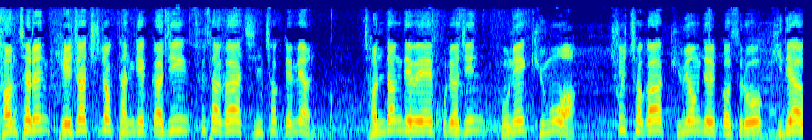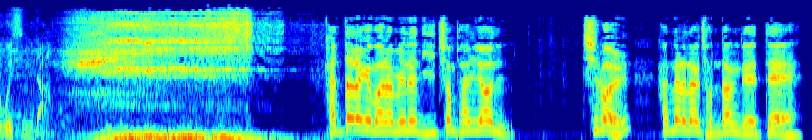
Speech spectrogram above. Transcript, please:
검찰은 계좌 추적 단계까지 수사가 진척되면 전당대회에 뿌려진 돈의 규모와 출처가 규명될 것으로 기대하고 있습니다. 간단하게 말하면은 2008년 7월 한나라당 전당대회 때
